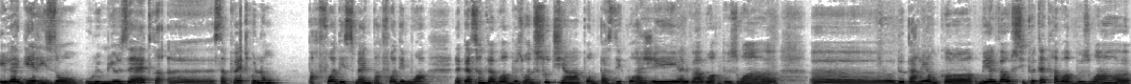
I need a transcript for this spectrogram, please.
et la guérison ou le mieux-être, euh, ça peut être long, parfois des semaines, parfois des mois. La personne va avoir besoin de soutien pour ne pas se décourager, elle va avoir besoin euh, de parler encore, mais elle va aussi peut-être avoir besoin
